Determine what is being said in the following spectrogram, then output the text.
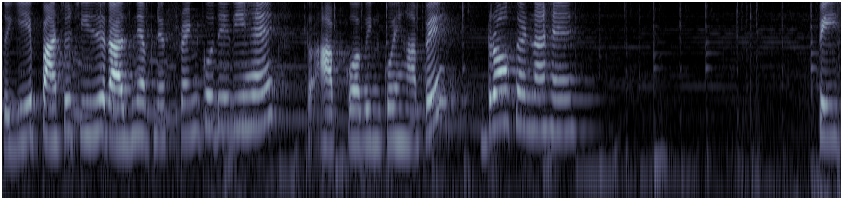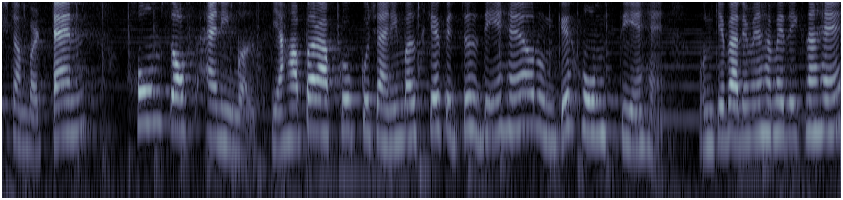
तो ये पाँचों चीज़ें राज ने अपने फ्रेंड को दे दी है तो आपको अब इनको यहाँ पे ड्रॉ करना है। Page number ten homes of animals यहाँ पर आपको कुछ एनिमल्स के पिक्चर्स दिए हैं और उनके होम्स दिए हैं। उनके बारे में हमें देखना है।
